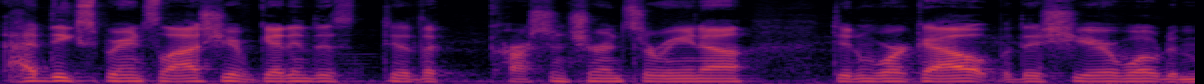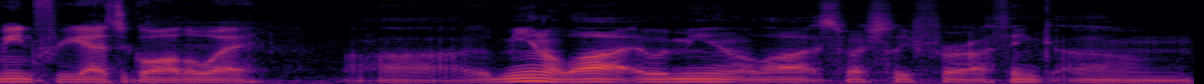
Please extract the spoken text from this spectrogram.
had the experience last year of getting this to the Cross Insurance Arena. Didn't work out, but this year, what would it mean for you guys to go all the way? Uh, it would mean a lot. It would mean a lot, especially for I think um,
